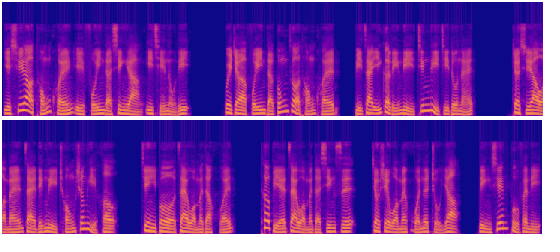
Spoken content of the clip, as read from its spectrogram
也需要同魂与福音的信仰一起努力，为着福音的工作同魂，比在一个灵里经历基督难。这需要我们在灵里重生以后，进一步在我们的魂，特别在我们的心思，就是我们魂的主要。领先部分里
